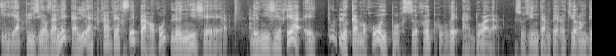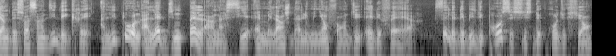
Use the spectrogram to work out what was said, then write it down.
Il y a plusieurs années qu'Ali a traversé par route le Niger, le Nigeria et tout le Cameroun pour se retrouver à Douala. Sous une température ambiante de 70 degrés, Ali tourne à l'aide d'une pelle en acier un mélange d'aluminium fondu et de fer. C'est le début du processus de production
